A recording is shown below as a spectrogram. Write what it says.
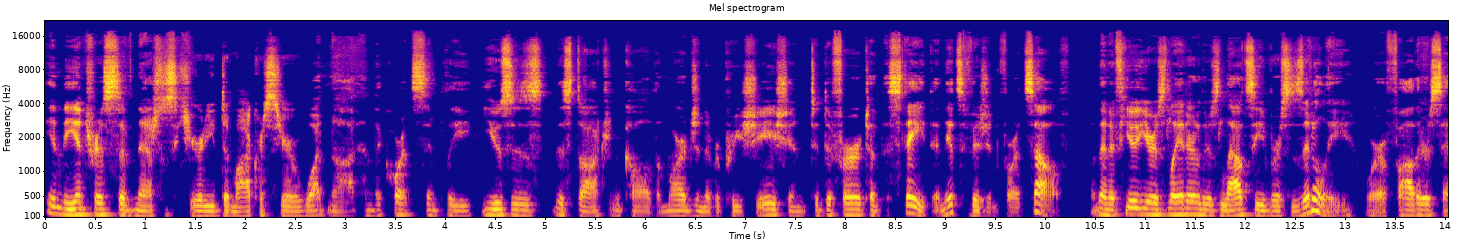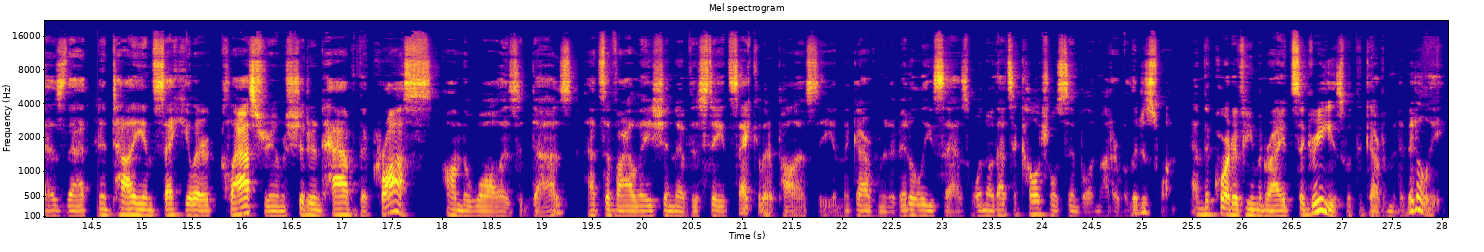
in the interests of national security, democracy, or whatnot. And the court simply uses this doctrine called the margin of appreciation to defer to the state and its vision for itself. And then a few years later, there's Lautsi versus Italy, where a father says that an Italian secular classroom shouldn't have the cross on the wall as it does. That's a violation of the state secular policy. And the government of Italy says, well, no, that's a cultural symbol and not a religious one. And the Court of Human Rights agrees with the government of Italy.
